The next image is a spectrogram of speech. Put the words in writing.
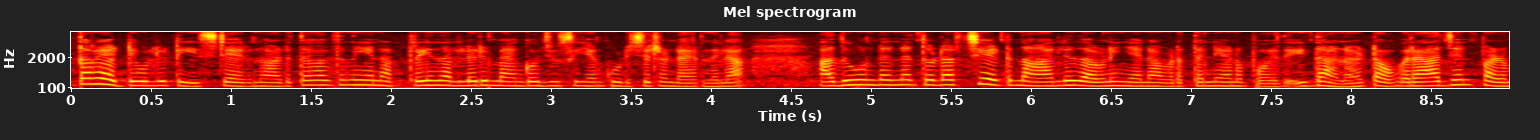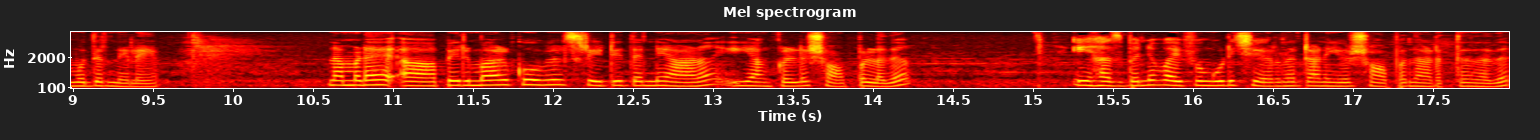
അത്ര അടിപൊളി ടേസ്റ്റ് ആയിരുന്നു. അടുത്ത കാലത്തൊന്നും ഞാൻ അത്രയും നല്ലൊരു മാംഗോ ജ്യൂസ് ഞാൻ കുടിച്ചിട്ടുണ്ടായിരുന്നില്ല. അതുകൊണ്ട് തന്നെ തുടർച്ചയായിട്ട് നാല് തവണ ഞാൻ അവിടെ തന്നെയാണ് പോയത്. ഇതാണ് കേട്ടോ രാജൻ പഴമുതിർ നിലയം. നമ്മുടെ പെരുമാൾ കോവിൽ സ്ട്രീറ്റിൽ തന്നെയാണ് ഈ അങ്കിളുടെ ഷോപ്പുള്ളത് ഈ ഹസ്ബൻഡും വൈഫും കൂടി ചേർന്നിട്ടാണ് ഈ ഒരു ഷോപ്പ് നടത്തുന്നത്.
